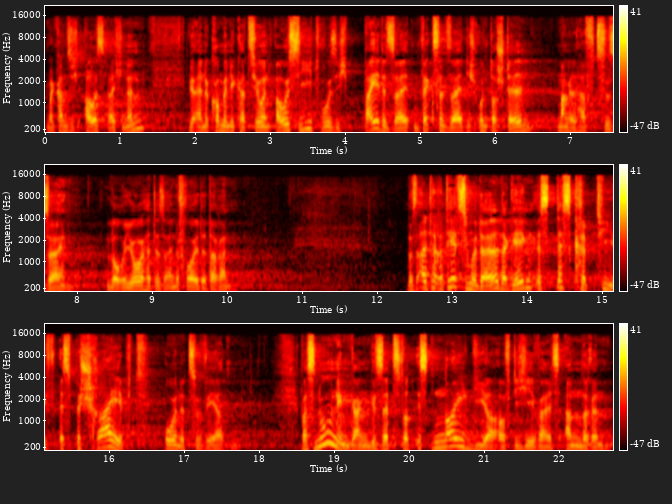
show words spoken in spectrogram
Man kann sich ausrechnen, wie eine Kommunikation aussieht, wo sich beide Seiten wechselseitig unterstellen, mangelhaft zu sein. Loriot hätte seine Freude daran. Das Alteritätsmodell dagegen ist deskriptiv, es beschreibt, ohne zu werten. Was nun in Gang gesetzt wird, ist Neugier auf die jeweils anderen,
